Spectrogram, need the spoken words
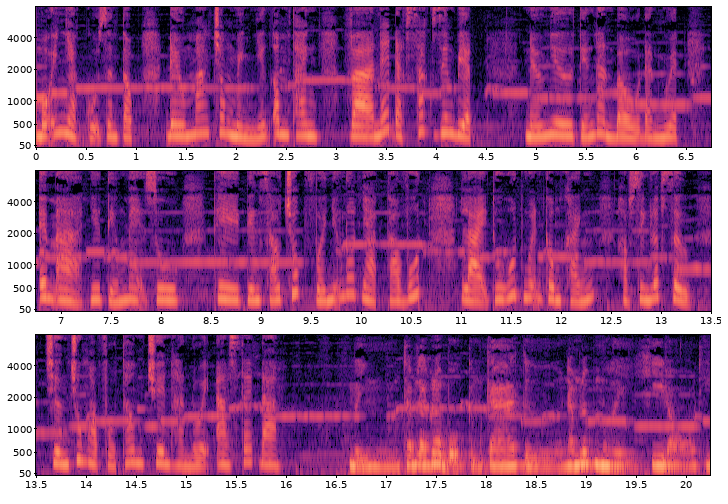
Mỗi nhạc cụ dân tộc đều mang trong mình những âm thanh và nét đặc sắc riêng biệt. Nếu như tiếng đàn bầu, đàn nguyệt êm ả như tiếng mẹ du, thì tiếng sáo trúc với những nốt nhạc cao vút lại thu hút Nguyễn Công Khánh, học sinh lớp sử, trường Trung học phổ thông chuyên Hà Nội Amsterdam. Mình tham gia câu lạc bộ cầm ca từ năm lớp 10, khi đó thì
